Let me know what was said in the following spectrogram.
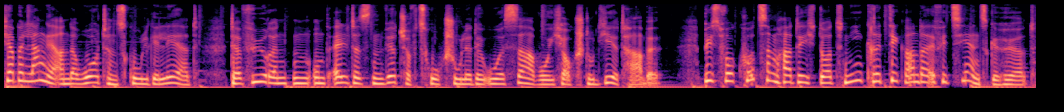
Ich habe lange an der Wharton School gelehrt, der führenden und ältesten Wirtschaftshochschule der USA, wo ich auch studiert habe. Bis vor kurzem hatte ich dort nie Kritik an der Effizienz gehört.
